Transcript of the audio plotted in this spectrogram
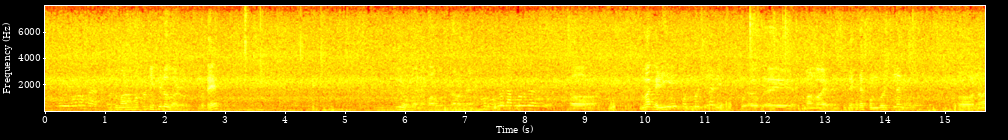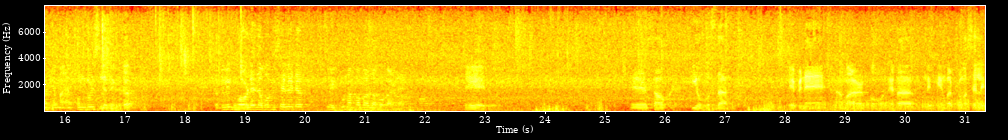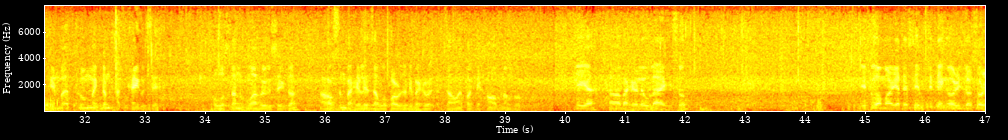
মই তোমাৰ ৰুমততো দেখিলোঁ বাৰু। গোটেই কি হ'ব এনেকুৱা অৱস্থা হ'লে অঁ, তোমাক হেৰি ফোন কৰিছিলে নেকি? তোমালোকৰ এজেঞ্চি তেখেতে ফোন কৰিছিলে নেকি? অঁ, নহয়, এতিয়া মায়ে ফোন কৰিছিলে তেখেতক। তো, তুমি ঘৰলৈ যাব বিচাৰিলে এতিয়া একো নাপাবা যাবৰ কাৰণে। সেয়াইটো এই চাওক কি অৱস্থা। এইপিনে আমাৰ কমন এটা লেট্ৰিন বাথৰুম আছে। লেট্ৰিন বাথৰুম একদম ঢাক খাই গৈছে। অৱস্থা নোহোৱা হৈ গৈছে একদম। আহকচোন, বাহিৰলৈ যাব পাৰোঁ যদি বাহিৰত যাওঁ এপাক দেখাওঁ আপোনালোকক। এয়া বাহিৰলৈ ওলাই আহিছোঁ। এইটো আমাৰ ইয়াতে ছেফটি টেংক ৰিজাৰ্ভৰ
